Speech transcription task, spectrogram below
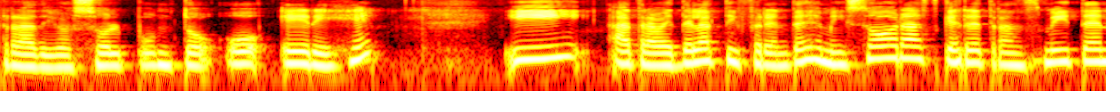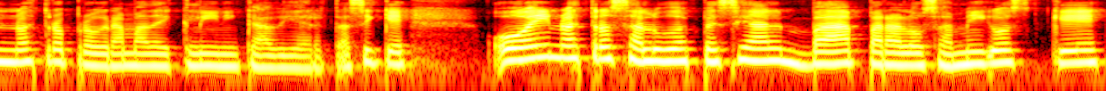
radiosol.org y a través de las diferentes emisoras que retransmiten nuestro programa de clínica abierta. Así que hoy nuestro saludo especial va para los amigos que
